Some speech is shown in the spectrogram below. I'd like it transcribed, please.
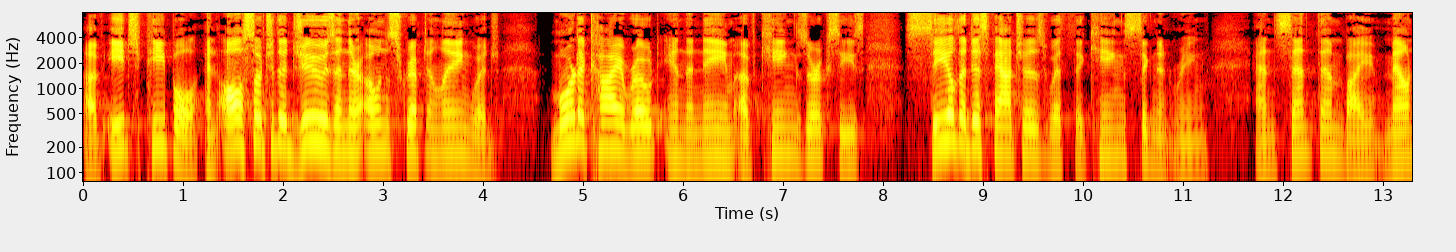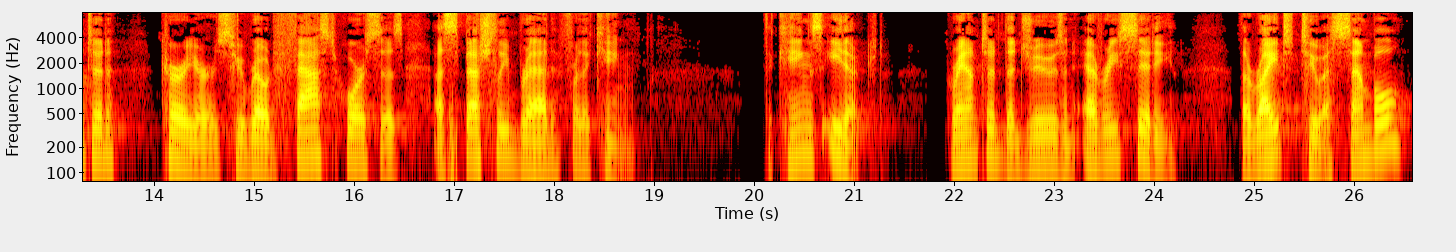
of each people, and also to the Jews in their own script and language. Mordecai wrote in the name of King Xerxes sealed the dispatches with the king's signet ring, and sent them by mounted couriers who rode fast horses, especially bred for the king. The king's edict granted the Jews in every city the right to assemble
